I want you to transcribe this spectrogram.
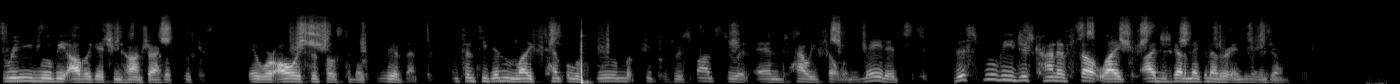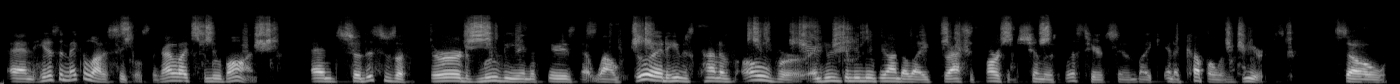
three movie obligation contract with Lucas. They were always supposed to make three of them. And since he didn't like Temple of Doom, people's response to it and how he felt when he made it, this movie just kind of felt like I just gotta make another Indiana Jones. And he doesn't make a lot of sequels. The guy likes to move on. And so this was a third movie in the series that, while good, he was kind of over, and he was going to be moving on to like Jurassic Park and Schindler's List here soon, like in a couple of years. So,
